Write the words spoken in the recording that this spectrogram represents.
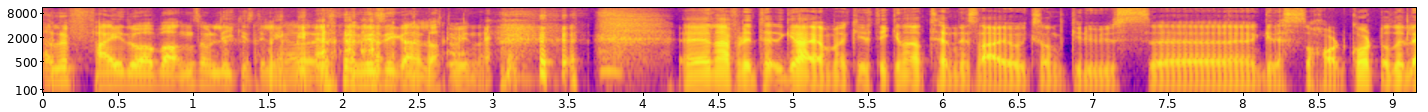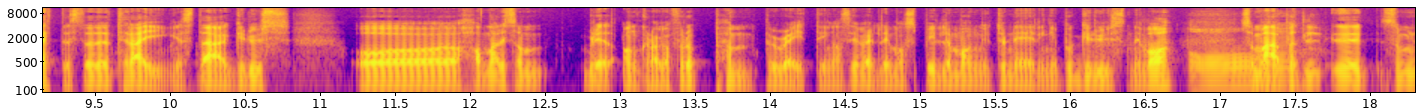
Han er feid over banen som likestillinga hvis ikke han er latt å vinne. Eh, nei, fordi greia med kritikken er at tennis er jo sant, grus, eh, gress og hardcourt. Og det letteste, det treigeste, er grus. Og han har liksom blitt anklaga for å pumpe ratinga si veldig med å spille mange turneringer på grusnivå. Som, er på et, eh, som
